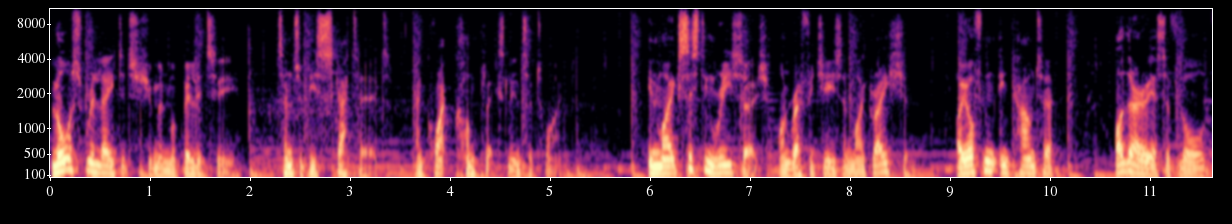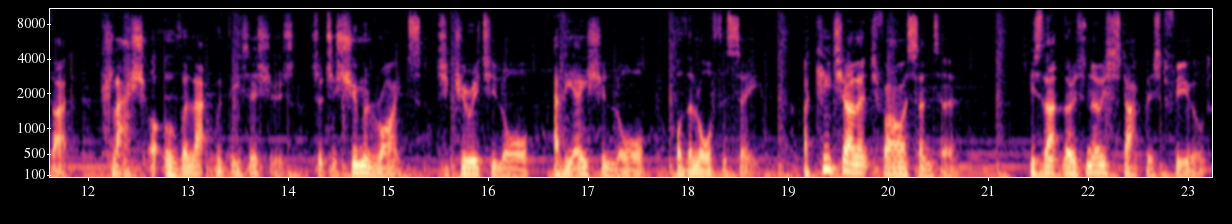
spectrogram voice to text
Laws related to human mobility tend to be scattered and quite complexly intertwined. In my existing research on refugees and migration, I often encounter other areas of law that clash or overlap with these issues, such as human rights, security law, aviation law, or the law of the sea. A key challenge for our centre is that there is no established field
